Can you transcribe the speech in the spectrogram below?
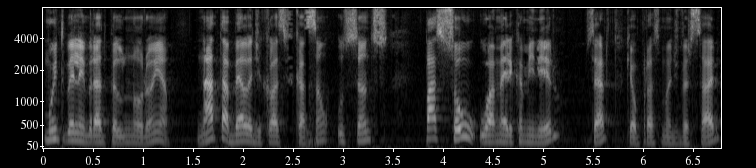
Muito bem lembrado pelo Noronha. Na tabela de classificação, o Santos passou o América Mineiro, certo? Que é o próximo adversário.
